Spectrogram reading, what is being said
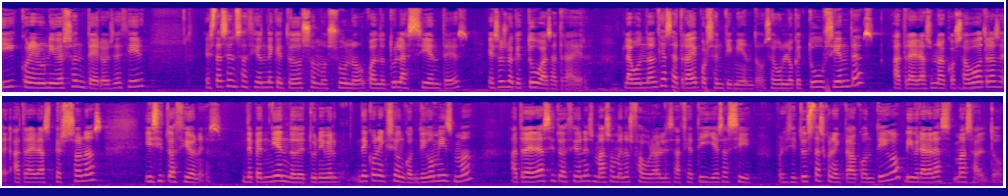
y con el universo entero. Es decir, esta sensación de que todos somos uno, cuando tú la sientes, eso es lo que tú vas a traer. La abundancia se atrae por sentimiento. Según lo que tú sientes, atraerás una cosa u otra, atraerás personas y situaciones. Dependiendo de tu nivel de conexión contigo misma, atraerás situaciones más o menos favorables hacia ti y es así. Porque si tú estás conectado contigo, vibrarás más alto.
